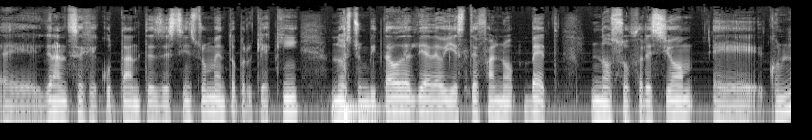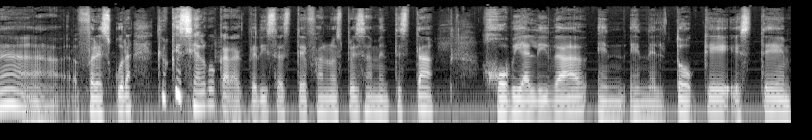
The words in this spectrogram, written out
eh, grandes ejecutantes de este instrumento, pero que aquí nuestro invitado del día de hoy, Stefano Bet, nos ofreció eh, con una frescura. Creo que si algo caracteriza a Stefano es precisamente esta jovialidad en, en el toque, este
